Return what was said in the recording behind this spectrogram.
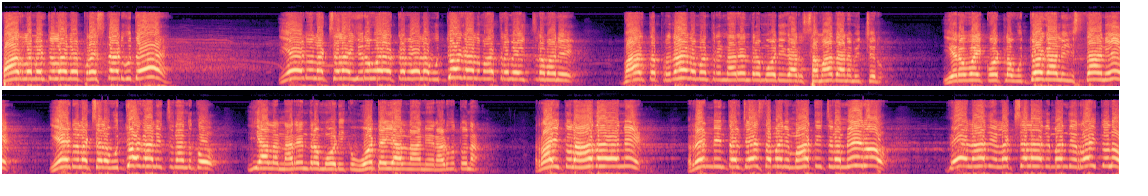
పార్లమెంటులోనే ప్రశ్న అడిగితే ఏడు లక్షల ఇరవై ఒక్క వేల ఉద్యోగాలు మాత్రమే ఇచ్చినామని భారత ప్రధానమంత్రి నరేంద్ర మోడీ గారు సమాధానం ఇచ్చారు. ఇరవై కోట్ల ఉద్యోగాలు ఇస్తానే ఏడు లక్షల ఉద్యోగాలు ఇచ్చినందుకు ఇవాళ నరేంద్ర మోడీకి ఓటేయాలనా నేను అడుగుతున్నా. రైతుల ఆదాయాన్ని రెండింతలు చేస్తామని మాటిచ్చిన మీరు వేలాది లక్షలాది మంది రైతులు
